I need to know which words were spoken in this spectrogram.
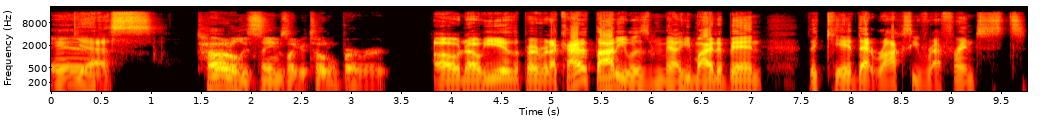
and yes totally seems like a total pervert Oh no, he is a pervert. I kind of thought he was. He might have been the kid that Roxy referenced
